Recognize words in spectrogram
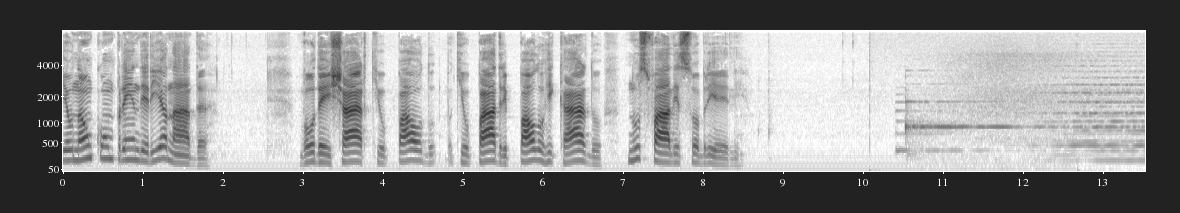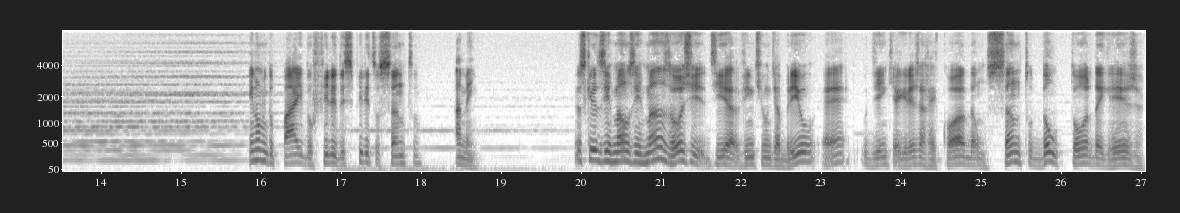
eu não compreenderia nada. Vou deixar que o, Paulo, que o padre Paulo Ricardo nos fale sobre ele. Em nome do Pai, do Filho e do Espírito Santo. Amém. Meus queridos irmãos e irmãs, hoje, dia 21 de abril, é o dia em que a igreja recorda um santo doutor da igreja,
